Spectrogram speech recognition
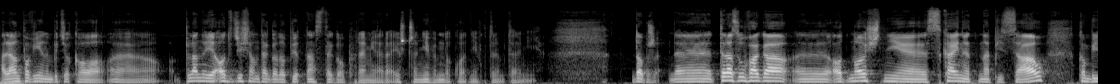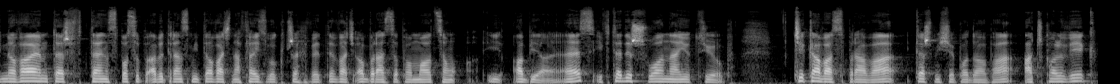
ale on powinien być około, e, planuję od 10 do 15 premiera, jeszcze nie wiem dokładnie w którym terminie. Dobrze, e, teraz uwaga e, odnośnie Skynet napisał. Kombinowałem też w ten sposób, aby transmitować na Facebook, przechwytywać obraz za pomocą OBS i wtedy szło na YouTube. Ciekawa sprawa, też mi się podoba, aczkolwiek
